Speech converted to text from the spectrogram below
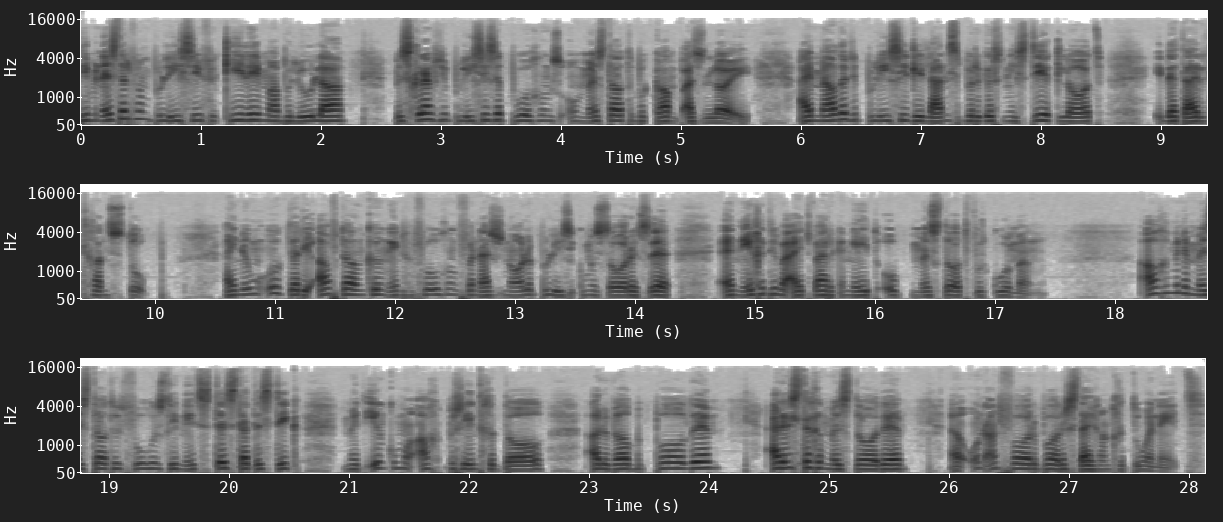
Die minister van politie, Fikile Mabulula, beskryf die politiese pogings om misdaad te bekamp as lui. Hy meld dat die politie die landsburgers nie steek laat en dat hy dit gaan stop. Hy noem ook dat die afdanking en vervolging van nationale politiekommissarisse een negatieve uitwerking het op misdaad voorkoming. Algemene misdaad het volgens die netste statistiek met 1,8% gedaal, alhoewel bepaalde ernstige misdade een onaanvaarbare stijging getoon het.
